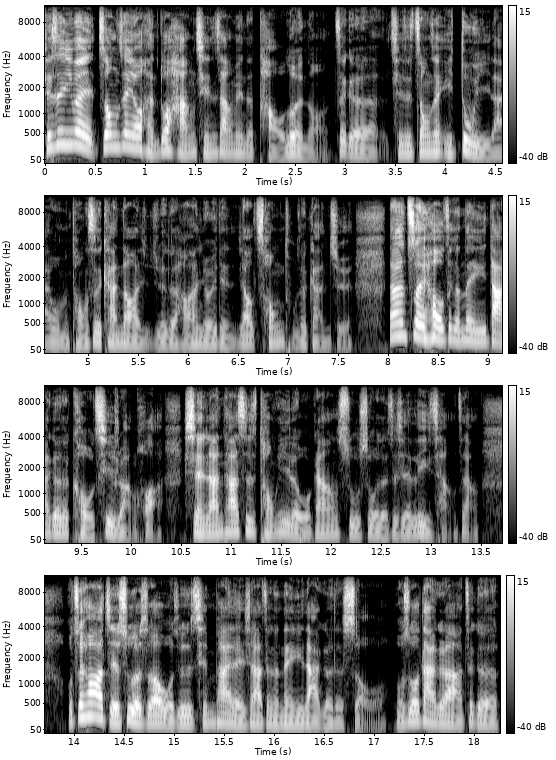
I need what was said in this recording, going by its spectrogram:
其实，因为中间有很多行情上面的讨论哦，这个其实中间一度以来，我们同事看到觉得好像有一点要冲突的感觉。但是最后，这个内衣大哥的口气软化，显然他是同意了我刚刚诉说的这些立场。这样，我最后要结束的时候，我就是轻拍了一下这个内衣大哥的手哦，我说：“大哥啊，这个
